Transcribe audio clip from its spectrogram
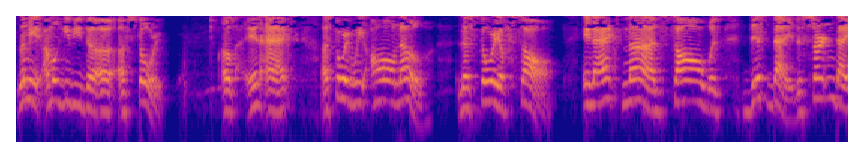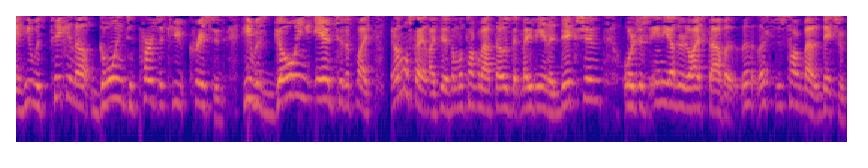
Let me, I'm going to give you the, uh, a story of in Acts, a story we all know, the story of Saul. In Acts 9, Saul was this day, the certain day, he was picking up, going to persecute Christians. He was going into the place. And I'm going to say it like this. I'm going to talk about those that may be in addiction or just any other lifestyle, but let's just talk about addiction.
